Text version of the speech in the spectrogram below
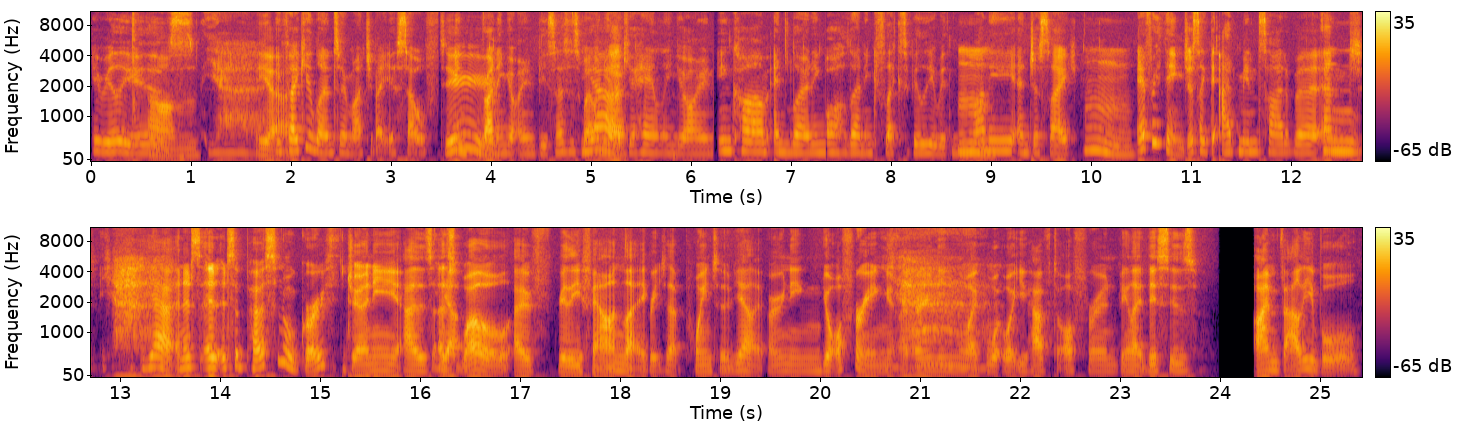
It really is. Um, yeah. yeah. You feel like you learn so much about yourself in Do. running your own business as well. And Yeah. you're like you're handling your own income and learning oh learning flexibility with Mm. money and just like everything. Just like the admin side of it. And, And- yeah. Yeah, and it's it's a personal growth journey as as Yeah. well. I've really found like reach that point of yeah, like owning your offering, owning like what what you have to offer, and being like this is I'm valuable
